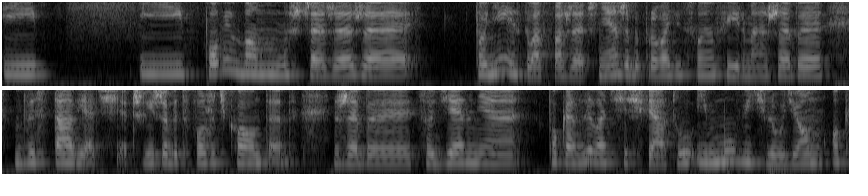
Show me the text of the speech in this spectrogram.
I, I powiem Wam szczerze, że to nie jest łatwa rzecz, nie? żeby prowadzić swoją firmę, żeby wystawiać się, czyli żeby tworzyć content, żeby codziennie pokazywać się światu i mówić ludziom: OK,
